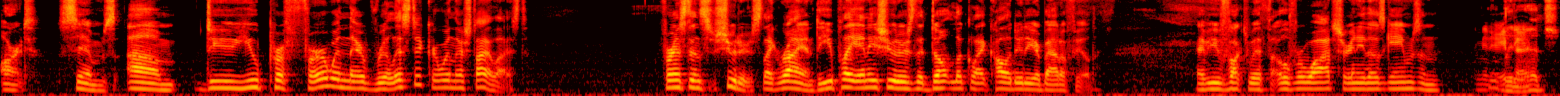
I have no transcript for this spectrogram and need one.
aren't Sims. Um, do you prefer when they're realistic or when they're stylized? For instance, shooters like Ryan. Do you play any shooters that don't look like Call of Duty or Battlefield? Have you fucked with Overwatch or any of those games and I mean, Bleeding Apex. Edge.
